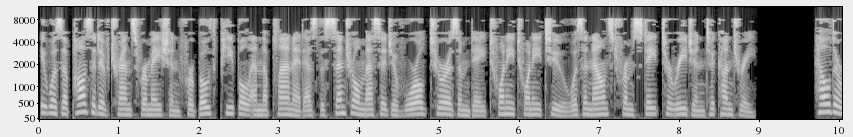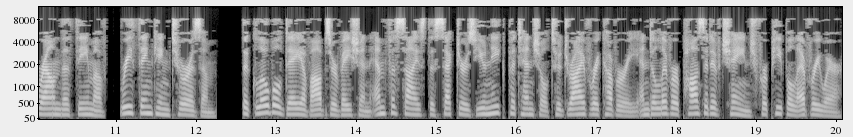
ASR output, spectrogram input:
It was a positive transformation for both people and the planet as the central message of World Tourism Day 2022 was announced from state to region to country. Held around the theme of rethinking tourism, the Global Day of Observation emphasized the sector's unique potential to drive recovery and deliver positive change for people everywhere.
